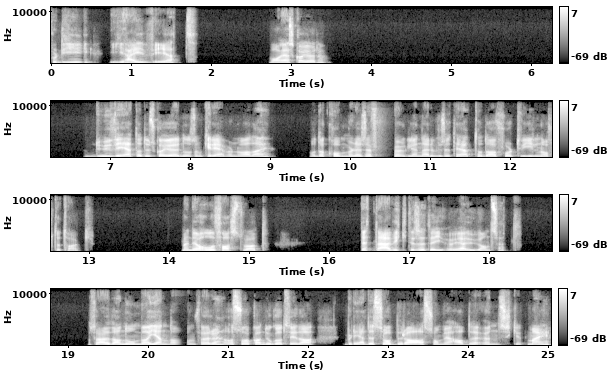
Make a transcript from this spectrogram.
Fordi jeg vet hva jeg skal gjøre. Du vet at du skal gjøre noe som krever noe av deg, og da kommer det selvfølgelig en nervøsitet, og da får tvilen ofte tak. Men det å holde fast ved at dette er viktig, så dette gjør jeg uansett. Og så er det da noe med å gjennomføre, og så kan du godt si da ble det så bra som jeg hadde ønsket meg?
